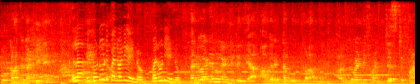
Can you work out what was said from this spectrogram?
പൂക്കളൊക്കെ കണ്ടില്ലേ? അല്ല ഇതോടുകൂടി പരിപാടി കഴിഞ്ഞോ? പരിപാടി കഴിഞ്ഞോ? പരിപാടിയൊന്നും കഴിഞ്ഞിട്ടില്ല. അവരിട്ട പൂക്കളാണ്. അവർക്ക് വേണ്ടി ഫൺ ജസ്റ്റ് ഫൺ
